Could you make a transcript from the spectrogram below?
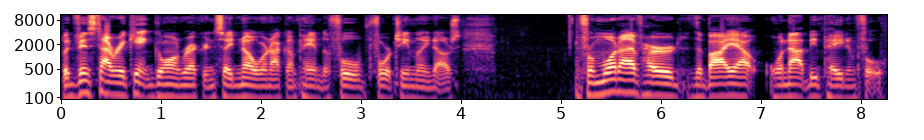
But Vince Tyra can't go on record and say no, we're not going to pay him the full fourteen million dollars. From what I've heard, the buyout will not be paid in full.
